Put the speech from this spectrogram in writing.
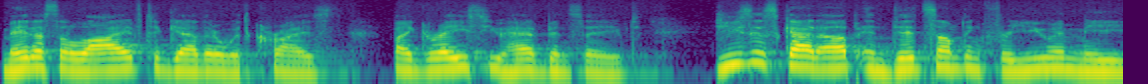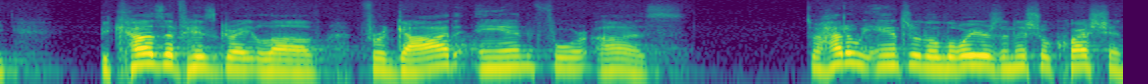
made us alive together with Christ. By grace you have been saved. Jesus got up and did something for you and me because of his great love for God and for us. So, how do we answer the lawyer's initial question?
